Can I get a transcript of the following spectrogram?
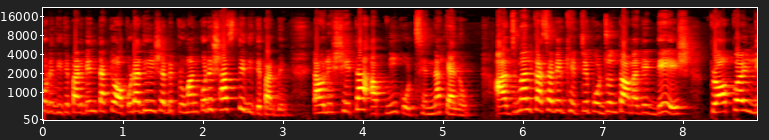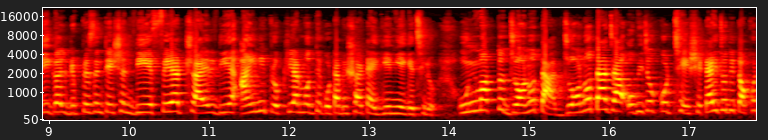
করে দিতে পারবেন, তাকে অপরাধী হিসেবে প্রমাণ করে শাস্তি দিতে পারবেন। তাহলে সেটা আপনি করছেন না কেন? আজমাল কাসাবের ক্ষেত্রে পর্যন্ত আমাদের দেশ প্রপার লিগাল রিপ্রেজেন্টেশন দিয়ে ফেয়ার ট্রায়াল দিয়ে, আইনি প্রক্রিয়ার মধ্যে গোটা বিষয়টা এগিয়ে নিয়ে গেছিল। উন্মত্ত জনতা জনতা যা অভিযোগ করছে সেটাই যদি তখন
